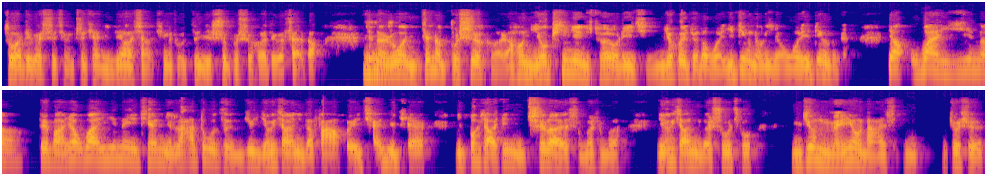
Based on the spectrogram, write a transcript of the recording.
做这个事情之前，你一定要想清楚自己适不适合这个赛道。真的，如果你真的不适合，然后你又拼尽所有力气，你就会觉得我一定能赢，我一定怎么样？要万一呢，对吧？要万一那一天你拉肚子，你就影响你的发挥。前几天你不小心你吃了什么什么，影响你的输出，你就没有拿，你就是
